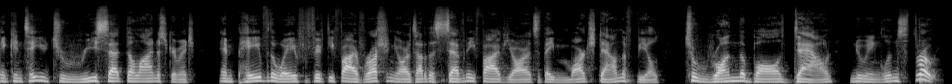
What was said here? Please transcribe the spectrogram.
and continued to reset the line of scrimmage and pave the way for 55 rushing yards out of the 75 yards that they marched down the field to run the ball down New England's throat.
